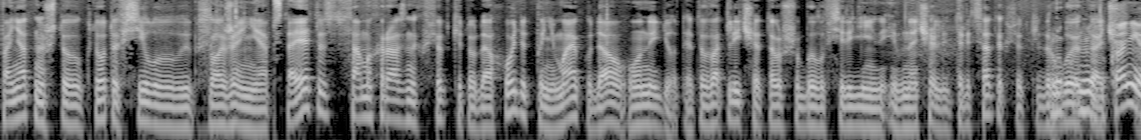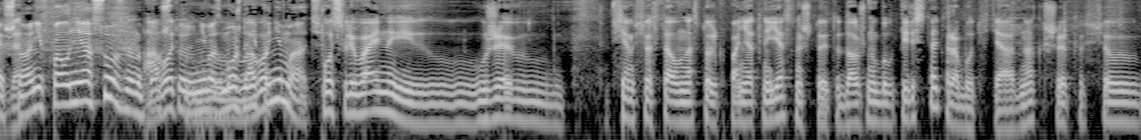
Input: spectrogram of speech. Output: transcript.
понятно, что кто-то в силу сложения обстоятельств самых разных все-таки туда ходит, понимая, куда он идет. Это в отличие от того, что было в середине и в начале 30-х, все-таки ну, другое ну, качество. Конечно, да? они вполне осознанно, а потому а что вот, невозможно а не вот понимать. После войны уже всем все стало настолько понятно и ясно, что это должно было перестать работать, а однако же это все.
